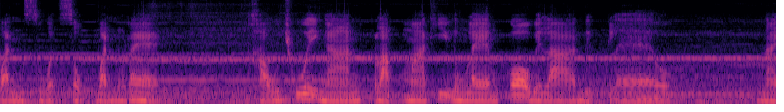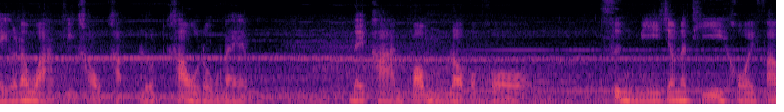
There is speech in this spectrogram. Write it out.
วันสวดศพวันแรก เขาช่วยงานกลับมาที่โรงแรมก็เวลาดึกแล้ว ในระหว่างที่เขาขับรถเข้าโรงแรม ได้ผ่านป้อมรอปภซึ่งมีเจ้าหน้าที่คอยเฝ้า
